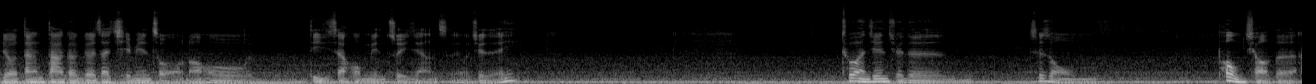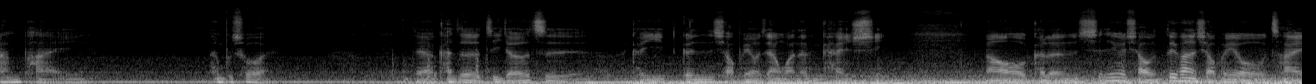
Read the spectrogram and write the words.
就当大哥哥在前面走，然后弟弟在后面追，这样子。我觉得，哎，突然间觉得这种碰巧的安排很不错，哎。对啊，看着自己的儿子可以跟小朋友这样玩得很开心，然后可能是因为小对方的小朋友才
